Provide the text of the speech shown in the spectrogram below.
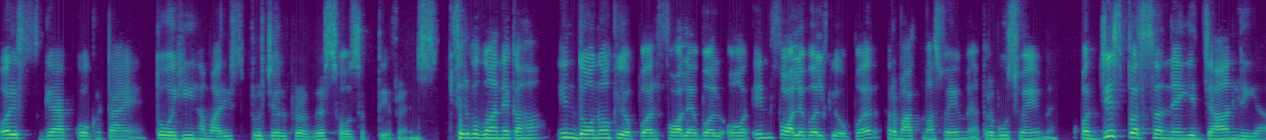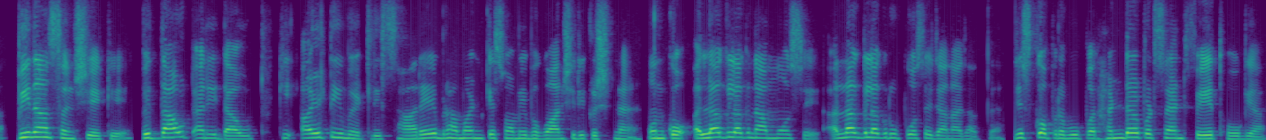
और इस गैप को घटाएँ तो ही हमारी स्पिरिचुअल प्रोग्रेस हो सकती है फ्रेंड्स फिर भगवान ने कहा, इन दोनों के ऊपर फॉलेबल और इनफॉलेबल के ऊपर परमात्मा स्वयं है, प्रभु स्वयं है। और जिस पर्सन ने ये जान लिया बिना संशय के विदाउट एनी डाउट कि अल्टीमेटली सारे ब्राह्मण के स्वामी भगवान श्री कृष्ण है, उनको अलग अलग नामों से अलग अलग रूपों से जाना जाता है। जिसको प्रभु पर हंड्रेड परसेंट फेथ हो गया,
